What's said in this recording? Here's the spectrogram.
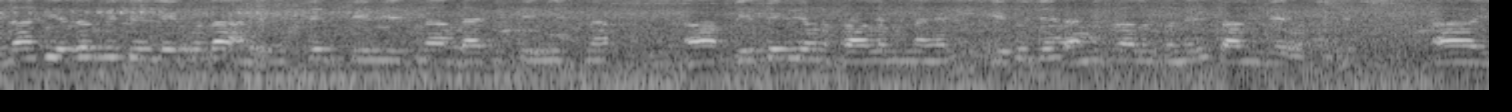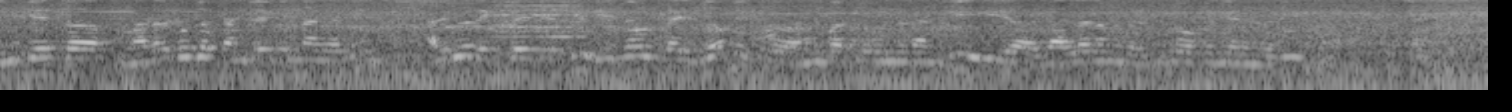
ఎలాంటి ఎర్రర్ మెసేజ్ లేకుండా అంటే డిస్ప్లే చేంజ్ చేసినా బ్యాటరీ చేంజ్ చేసినా ప్లేస్ అయితే ఏమైనా ప్రాబ్లం ఉన్నా కానీ ఏ టు జెడ్ అన్ని ప్రాబ్లమ్స్ అనేది సాల్వ్ చేయబడుతుంది. ఇన్ కేస్ మదర్ బోర్డ్లో కంప్లైంట్ ఉన్నా కానీ అది కూడా రెక్టిఫై చేసి రీజనబుల్ ప్రైస్లో మీకు అందుబాటులో ఉండడానికి గాజారం ఓపెన్ చేయడం జరిగింది.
